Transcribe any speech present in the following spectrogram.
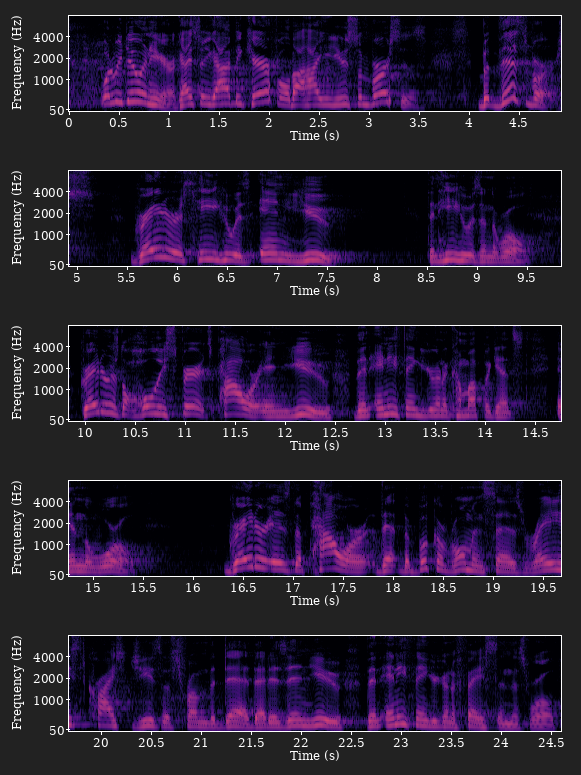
what are we doing here? Okay, so you gotta be careful about how you use some verses. But this verse, greater is he who is in you than he who is in the world. Greater is the Holy Spirit's power in you than anything you're gonna come up against in the world. Greater is the power that the book of Romans says raised Christ Jesus from the dead that is in you than anything you're gonna face in this world.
